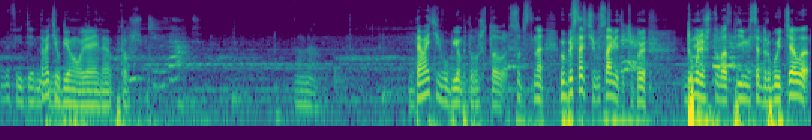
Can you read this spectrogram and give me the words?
What if he didn't... Давайте убьем его реально, потому что... Давайте его убьем, потому что, собственно, вы представьте, вы сами такие бы думали, что у вас переместят другое тело.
